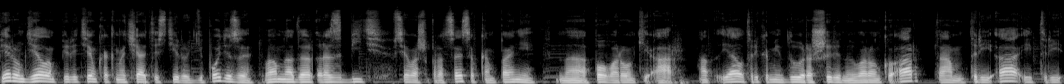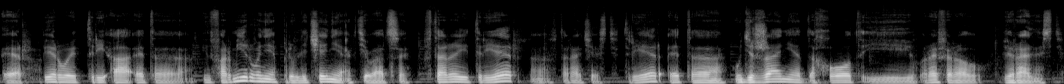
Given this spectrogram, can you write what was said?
первым делом, перед тем, как начать тестировать гипотезы, вам надо разбить все ваши процессы в компании на по воронке R. Я вот рекомендую расширенную воронку R. Там 3A и 3R. Первые 3A — это информирование, привлечение, активация. Вторые 3R, а, вторая часть 3R — это удержание, доход и реферал виральность.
